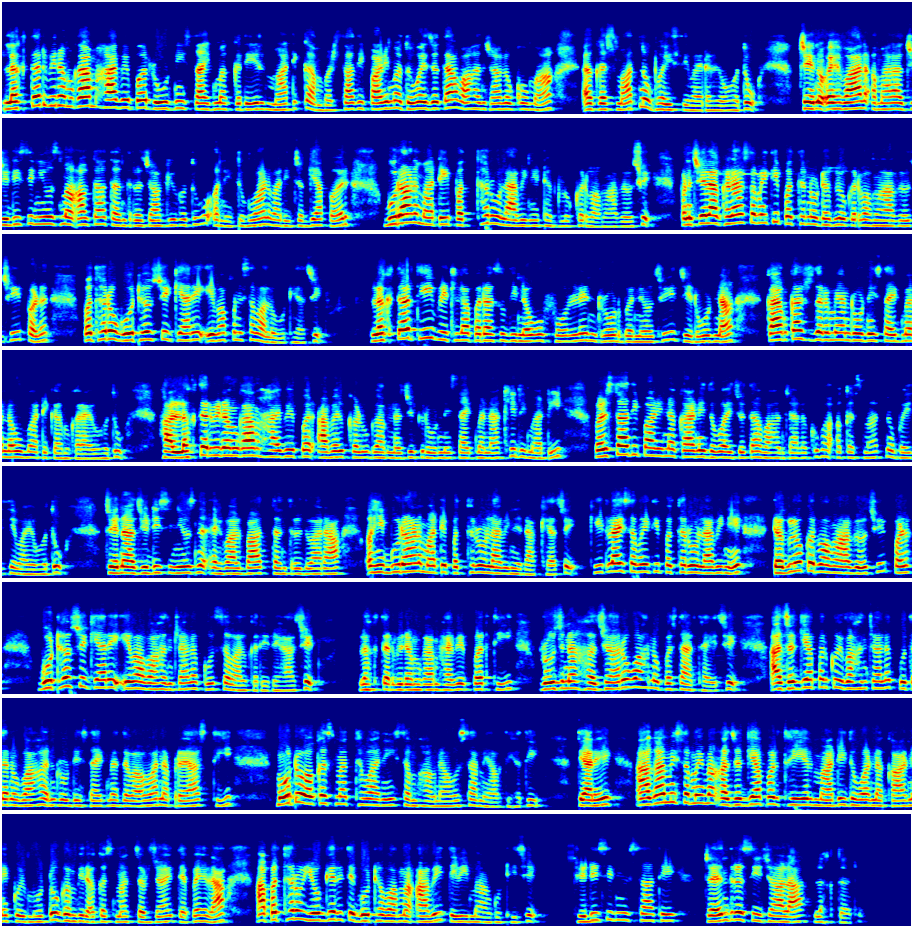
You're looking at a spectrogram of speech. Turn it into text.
Lakhtar Viramgam highway પર રોડની સાઈડમાં કરેલ માટીકામ વરસાદી પાણીમાં ધોવાઈ જતા વાહન ચાલકોમાં અકસ્માતનો ભય સેવાઈ રહ્યો હતો. જેનો અહેવાલ અમારા જીડીસી ન્યૂઝમાં આવતા તંત્ર જાગ્યું હતું અને ધોવાણવાળી જગ્યા પર બુરાણ માટે પથ્થરો લાવીને ઢગલો કરવામાં આવ્યો છે. પણ છેલ્લા ઘણા સમયથી પથ્થરનો ઢગલો કરવામાં આવ્યો છે, પણ પથ્થરો ગોઠવશે ક્યારે એવા પણ સવાલો ઉઠ્યા છે. લખતરથી વેટલાપરા સુધી નવો ફોરલેન રોડ બન્યો છે, જે રોડના કામકાજ દરમિયાન રોડની સાઈડમાં નવું માટીકામ કરાયું હતું. હાલ લખતર વિરમગામ હાઈવે પર આવેલ કડુગામ નજીક રોડની સાઈડમાં નાખેલી માટી વરસાદી પાણીના કારણે ધોવાઈ જતા વાહન ચાલકોમાં અકસ્માતનો ભય સેવાયો હતો. જેના જીડીસી ન્યૂઝના અહેવાલ બાદ તંત્ર દ્વારા અહીં બુરાણ માટે પથ્થરો લાવીને રાખ્યા છે. કેટલાય સમયથી પથ્થરો લાવીને ઢગલો કરવામાં આવ્યો છે, પણ ગોઠવશે ક્યારે એવા વાહન ચાલકો સવાલ કરી રહ્યા છે. લખતર વિરમગામ હાઈવે પરથી રોજના હજારો વાહનો પસાર થાય છે. આ જગ્યા પર કોઈ વાહન ચાલક પોતાનું વાહન રોડની સાઈડમાં દબાવવાના પ્રયાસથી મોટો અકસ્માત થવાની સંભાવનાઓ સામે આવતી હતી. ત્યારે આગામી સમયમાં આ જગ્યા પર થયેલ માટી ધોવાણના કારણે કોઈ મોટો ગંભીર અકસ્માત સર્જાય તે પહેલા આ પથ્થરો યોગ્ય રીતે ગોઠવવામાં આવે તેવી માંગ ઉઠી છે. જીડીસી ન્યૂઝ સાથે જયેન્દ્રસિંહ ઝાલા, લખતર.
